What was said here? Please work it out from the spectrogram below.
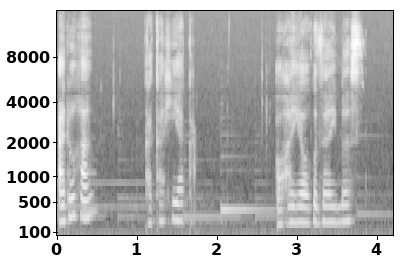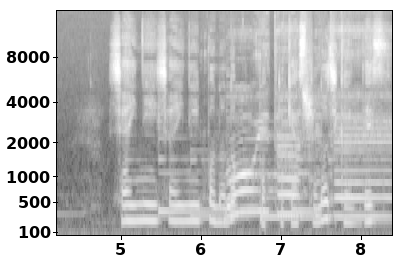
アロハカカヒヤカ。おはようございます。シャイニーシャイニーポノのポッドキャストの時間です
